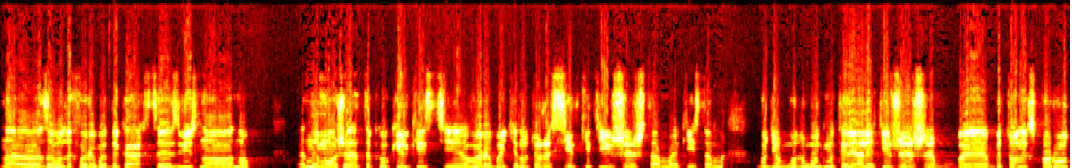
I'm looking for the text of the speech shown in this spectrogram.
на заводах виробниках це, звісно, ну не може таку кількість е, виробити, ну теж сітки, ті ж там якісь там будь- будь- будь матеріалів, ті ж бетонних споруд.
